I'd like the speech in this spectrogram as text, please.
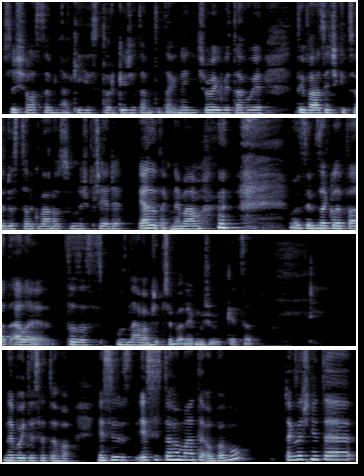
slyšela jsem nějaký historky, že tam to tak není. Člověk vytahuje ty vázičky, co dostal k Vánocům, než přijede. Já to tak nemám. Musím zaklepat, ale to zase uznávám, že třeba nemůžu kecat. Nebojte se toho. Jestli, jestli z toho máte obavu, tak začněte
